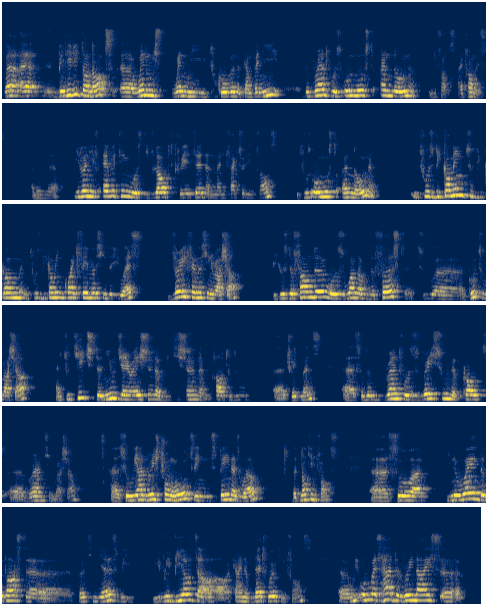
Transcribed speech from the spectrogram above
Well, uh, believe it or not, uh, when we when we took over the company, the brand was almost unknown in France. I promise. I mean, uh, even if everything was developed, created, and manufactured in France, it was almost unknown. It was becoming to become. It was becoming quite famous in the US, very famous in Russia, because the founder was one of the first to uh, go to Russia and to teach the new generation of beauticians how to do uh, treatments. Uh, so the brand was very soon a cult uh, brand in Russia. Uh, so we had very strong holds in Spain as well, but not in France. Uh, so uh, in a way, in the past 13 years, we, we rebuilt our, our, kind of network in France. we always had a very nice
